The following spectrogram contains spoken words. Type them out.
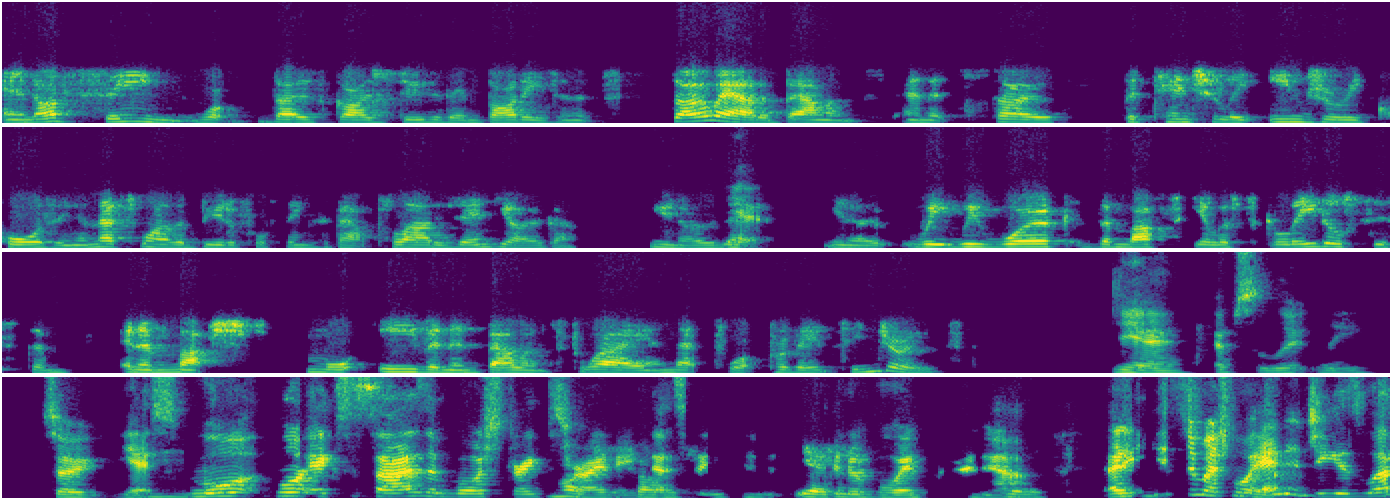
And I've seen what those guys do to their bodies, and it's so out of balance and it's so potentially injury causing. And that's one of the beautiful things about Pilates and yoga, you know, that, yeah. you know, we, we work the musculoskeletal system in a much more even and balanced way. And that's what prevents injuries. Yeah, absolutely. So yes, mm. more more exercise and more strength more training. Exercise. That's how you can, yes. can avoid burnout. Yes. And you get so much more yeah. energy as well.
